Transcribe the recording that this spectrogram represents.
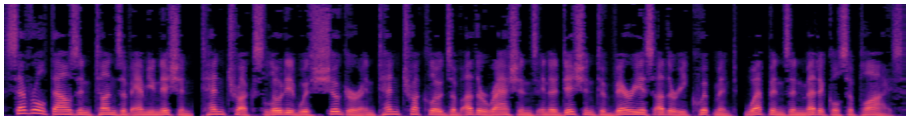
Several thousand tons of ammunition, 10 trucks loaded with sugar and 10 truckloads of other rations in addition to various other equipment, weapons and medical supplies.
